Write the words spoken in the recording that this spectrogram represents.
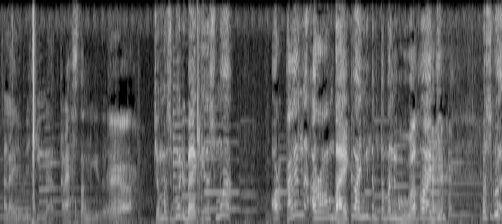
kalian udah Cina Kristen gitu. Iya. cuma maksud gue dibalik itu semua or- kalian orang-orang baik kok anjing teman-teman gue kok anjing. Maksud gue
